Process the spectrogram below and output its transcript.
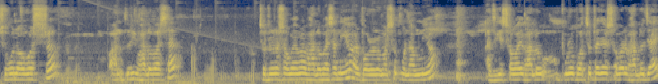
শুভ নববর্ষ আন্তরিক ভালোবাসা। ছোটরা সবাই আমার ভালোবাসা নিও আর বড়রা আমার সব প্রণাম নিও। আজকে সবাই ভালো পুরো বছরটা যেন সবার ভালো যায়।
